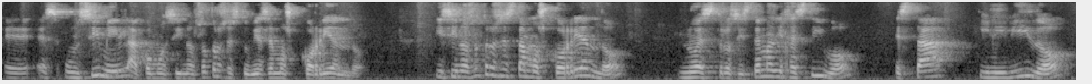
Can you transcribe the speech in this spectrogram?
es un símil a como si nosotros estuviésemos corriendo. Y si nosotros estamos corriendo, nuestro sistema digestivo está inhibido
